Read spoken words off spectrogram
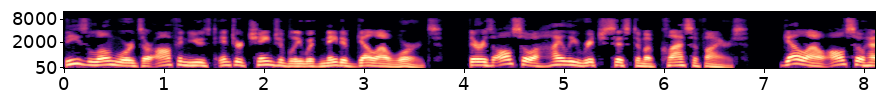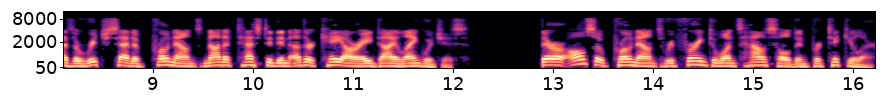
These loanwords are often used interchangeably with native Gelao words. There is also a highly rich system of classifiers. Gelao also has a rich set of pronouns not attested in other Kra Dai languages. There are also pronouns referring to one's household in particular.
